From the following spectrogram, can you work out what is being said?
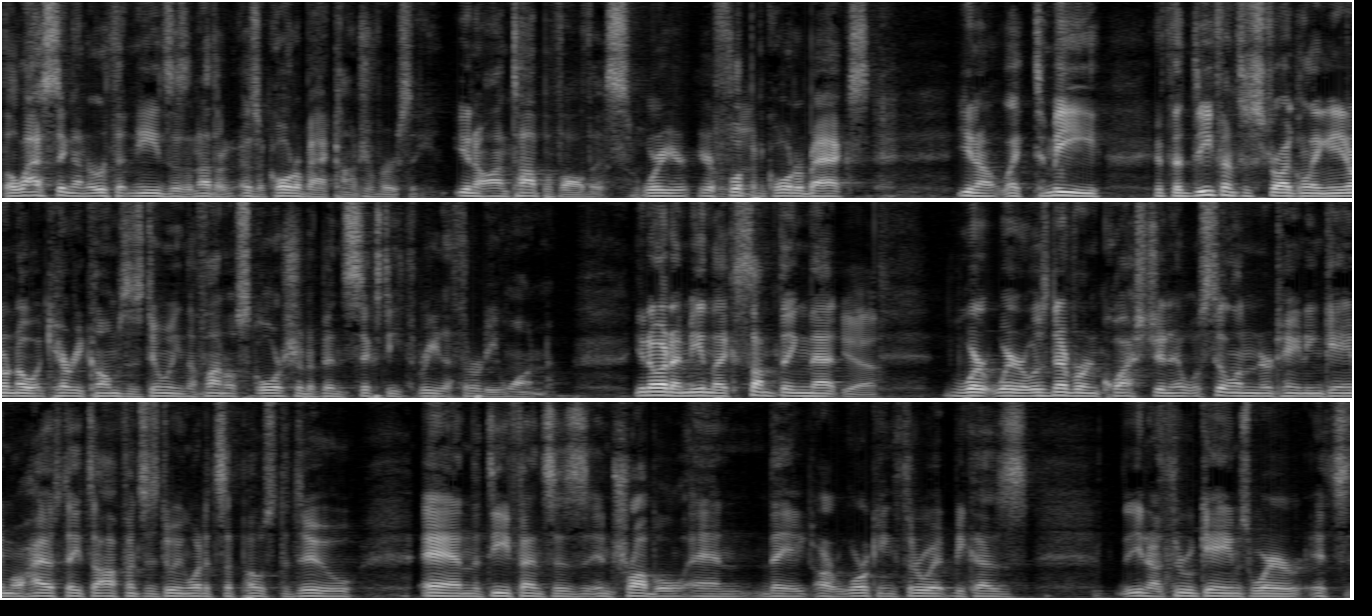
The last thing on earth it needs is another is a quarterback controversy. You know, on top of all this, where you're you're flipping quarterbacks. You know, like to me, if the defense is struggling and you don't know what Kerry Coombs is doing, the final score should have been sixty three to thirty one. You know what I mean? Like something that Yeah. where where it was never in question. It was still an entertaining game. Ohio State's offense is doing what it's supposed to do, and the defense is in trouble, and they are working through it because, you know, through games where it's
